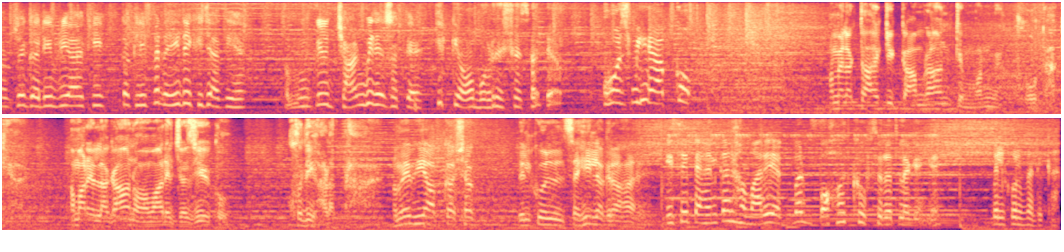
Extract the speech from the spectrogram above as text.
हमसे गरीब रिया की तकलीफें नहीं देखी जाती है। हम उनके लिए जान भी दे सकते हैं। कि क्यों बोल रहे हैं शहजादे आप होश भी है आपको। हमें लगता है कि कामरान के मन में खोट आ गया है। हमारे लगान और हमारे जजिए को खुद ही हड़प रहा है। हमें भी आपका शक बिल्कुल सही लग रहा है। इसे पहनकर हमारे अकबर बहुत खूबसूरत लगेंगे। बिल्कुल मलिका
